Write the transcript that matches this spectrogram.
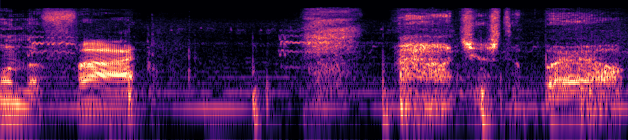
Won the fight. Ah, Just about.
